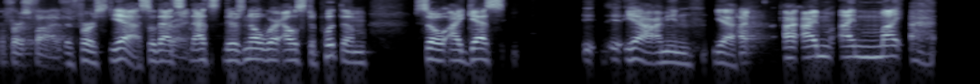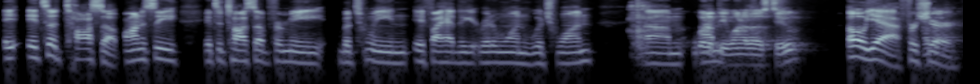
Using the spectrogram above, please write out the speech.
The first five. the first yeah so that's Right. that's there's nowhere else to put them so i guess yeah i mean yeah I- I, i'm i might it, it's a toss up honestly it's a toss up for me between if i had to get rid of one which one um Would I'm- it be one of those two? oh yeah for Okay. sure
